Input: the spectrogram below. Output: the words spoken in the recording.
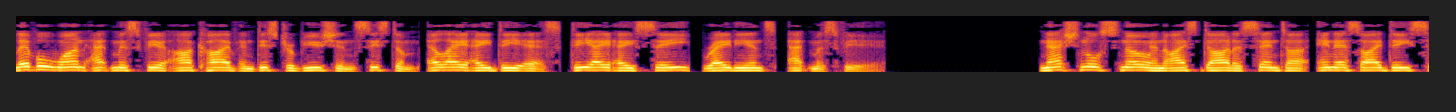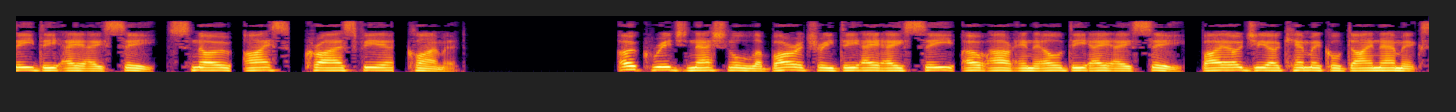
Level 1 Atmosphere Archive and Distribution System DAAC Radiance Atmosphere. National Snow and Ice Data Center NSIDC Snow Ice Cryosphere Climate. Oak Ridge National Laboratory DAAC ORNL DAAC Biogeochemical Dynamics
